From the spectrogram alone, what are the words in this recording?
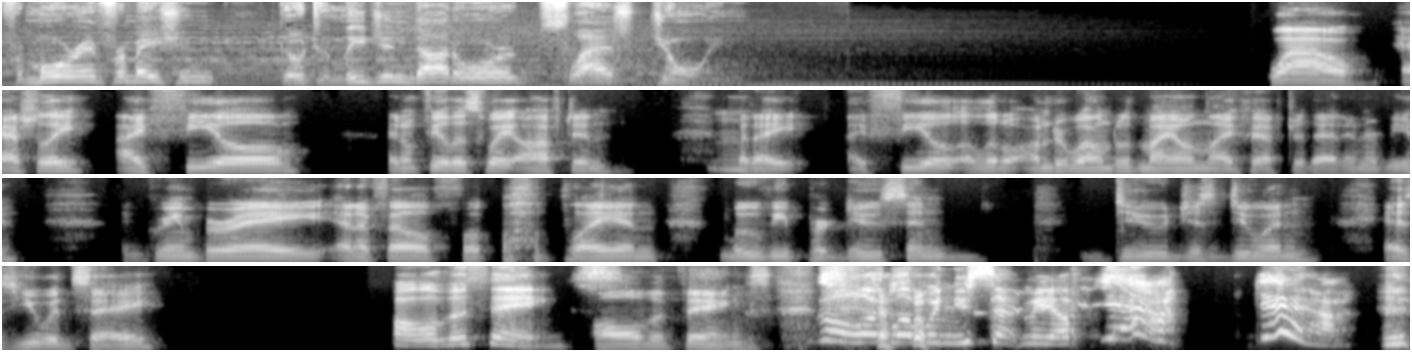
For more information, go to legion.org/join. Wow, Ashley, I feel I don't feel this way often, Mm. but I I feel a little underwhelmed with my own life after that interview. A Green Beret, NFL football playing, movie producing dude just doing as you would say, All the things. all the things. oh, I love when you set me up. Yeah. Yeah.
